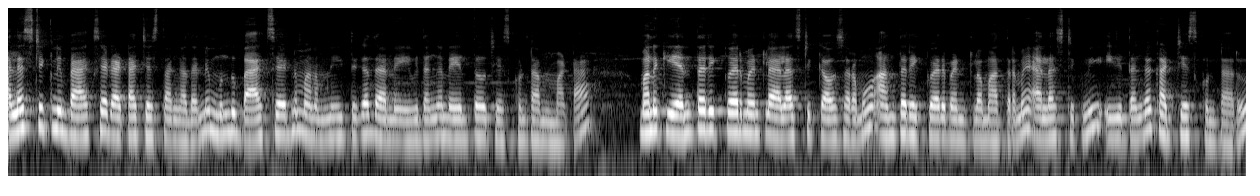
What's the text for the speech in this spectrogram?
ఎలాస్టిక్ని బ్యాక్ సైడ్ అటాచ్ చేస్తాం కదండి. ముందు బ్యాక్ సైడ్ని మనం నీట్గా దాన్ని ఈ విధంగా నేల్తో చేసుకుంటాం అనమాట మనకి ఎంత రిక్వైర్మెంట్లో ఎలాస్టిక్ అవసరమో అంత రిక్వైర్మెంట్లో మాత్రమే ఎలాస్టిక్ని ఈ విధంగా కట్ చేసుకుంటారు.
